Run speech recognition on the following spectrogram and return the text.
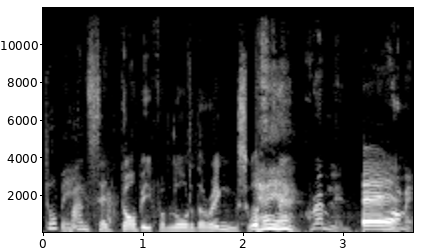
fuck. Man said Dobby from Lord of the Rings. What? Yeah, yeah. Gremlin. Yeah. Gromit.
